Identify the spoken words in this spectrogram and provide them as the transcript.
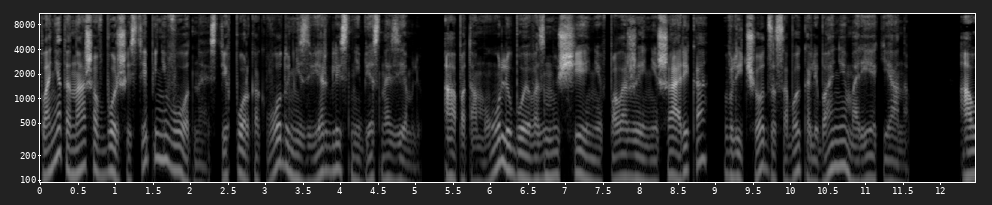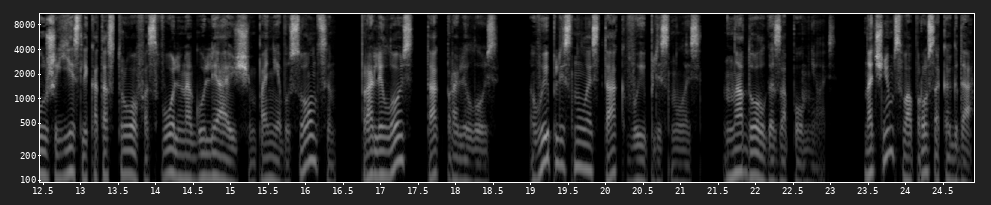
Планета наша в большей степени водная, с тех пор, как воду не свергли с небес на Землю. А потому любое возмущение в положении шарика влечет за собой колебания морей океанов. А уж если катастрофа с вольно гуляющим по небу солнцем, пролилось, так пролилось, выплеснулось, так выплеснулось, надолго запомнилось. Начнем с вопроса «когда?».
